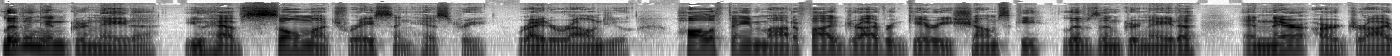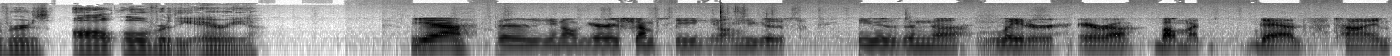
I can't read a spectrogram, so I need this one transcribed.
Living in Granada, you have so much racing history right around you. Hall of Fame modified driver Gary Shumsky lives in Granada, and there are drivers all over the area. Yeah, there's, you know, Gary Shumsky. You know, he was he was in the later era, about my dad's time.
